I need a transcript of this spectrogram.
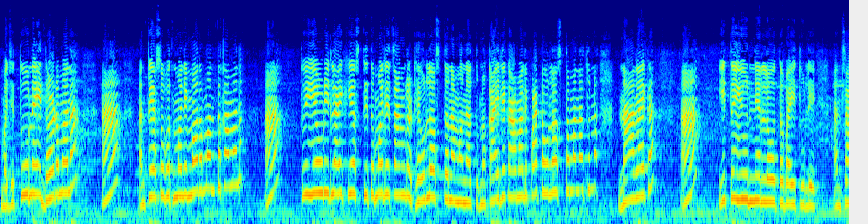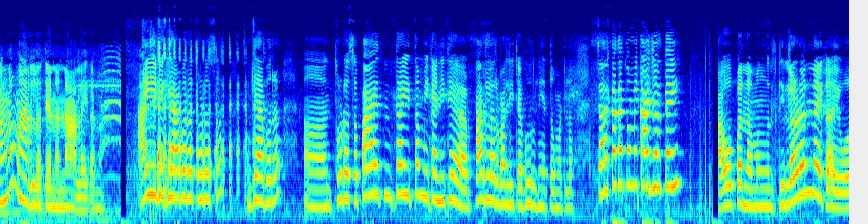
म्हणजे तू नाही धड म्हणा हा? आणि त्यासोबत मला मर म्हणतं का म्हणा? हा? तू एवढी लायकी असती तर मला चांगलं ठेवलं असतं ना म्हणा तुला कायले कामाला पाठवलं असतं म्हणा तुला नालाय का हा? इथे येऊन नेलं होतं बाई तुले. आणि चांगलं मारलं त्यांना नालाय का ना आईले घ्या बरं थोडस घ्या बरं. थोडंसं पाय काही तर मी का नाही त्या पार्लर वालीच्या घरून येतो म्हटलं. चालता का तुम्ही काय अहो पण मग ती लढण नाही काय हो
